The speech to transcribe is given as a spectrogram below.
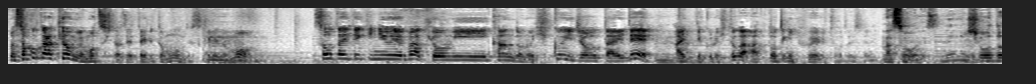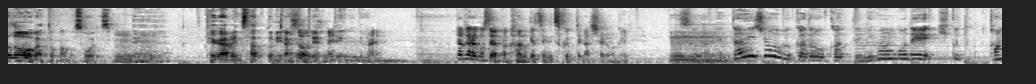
まあ、そこから興味を持つ人は絶対いると思うんですけれども、相対的に言えば興味感度の低い状態でうん。入ってくる人が圧倒的に増えるってことですよね。まあそうですね、うんショート動画とかもそうですもんね、うんうん手軽にさっと見られてっていう。うん。はい。だからこそやっぱ簡潔に作ってらっしゃるわけで。うん。そうだね。大丈夫かどうかって日本語で聞く考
